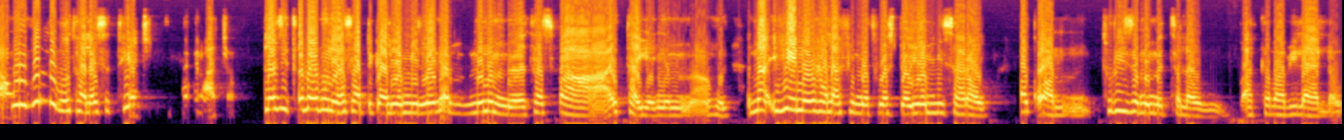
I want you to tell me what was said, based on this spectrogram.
አሁን ሁሉ ቦታ ላይ ስትሄድ ናቸው። ስለዚህ ጥበቡን ያሳድጋል የሚል ነገር ምንም ተስፋ አይታየኝም አሁን እና ይሄንን ኃላፊነት ወስደው የሚሰራው ተቋም ቱሪዝም የምትለው አካባቢ ላይ ያለው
